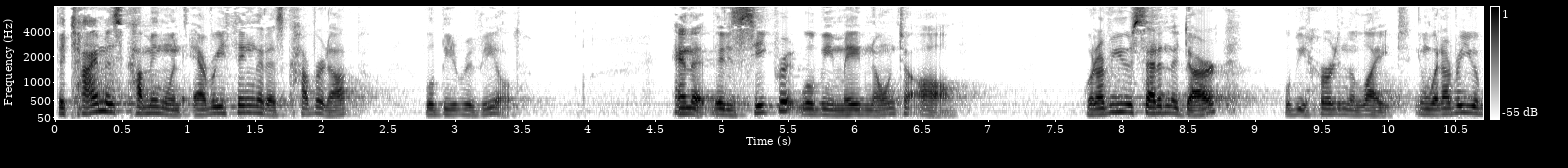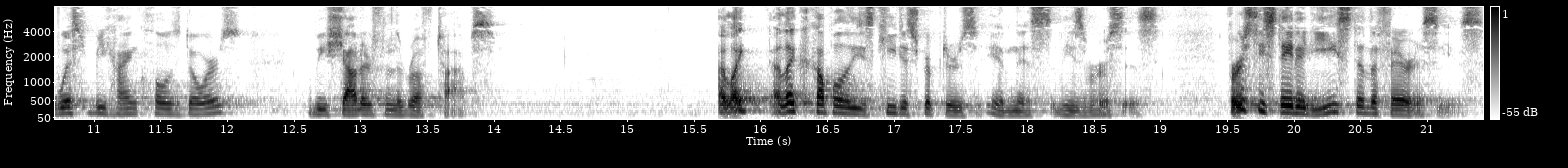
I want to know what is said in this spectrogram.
The time is coming when everything that is covered up will be revealed, and that the secret will be made known to all. Whatever you said in the dark will be heard in the light, and whatever you have whispered behind closed doors will be shouted from the rooftops. I like, I like a couple of these key descriptors in this, these verses. First, he stated yeast of the Pharisees.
